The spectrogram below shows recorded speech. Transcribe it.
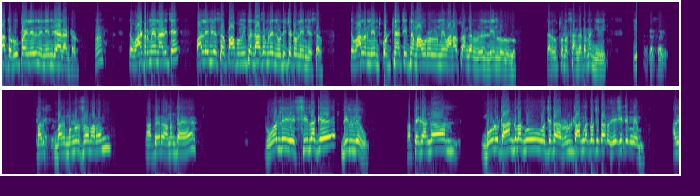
నాతో రూపాయి లేదు నేను ఏం చేయాలంటాడు? ఇక వాటర్ మ్యాన్ అడిగితే వాళ్ళు ఏం చేస్తారు? పాపం ఇంట్లో గాసం లేదు వడ్డించేటోళ్ళు ఏం చేస్తారు? ఇక వాళ్ళని మేము కొట్టినా తిట్టినా మా ఊరోళ్ళు మేము అనవసరంగా లేని లోలు జరుగుతున్న సంఘటన గిది. మాది మున్నూరు సోమవారం నా పేరు అనంతయ్య. ఓన్లీ ఎస్సీలకే నీళ్ళు లేవు. ప్రత్యేకంగా మూడు ట్యాంకులకు వచ్చేట రెండు ట్యాంకులకు వచ్చేట చేసి మేము. అది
